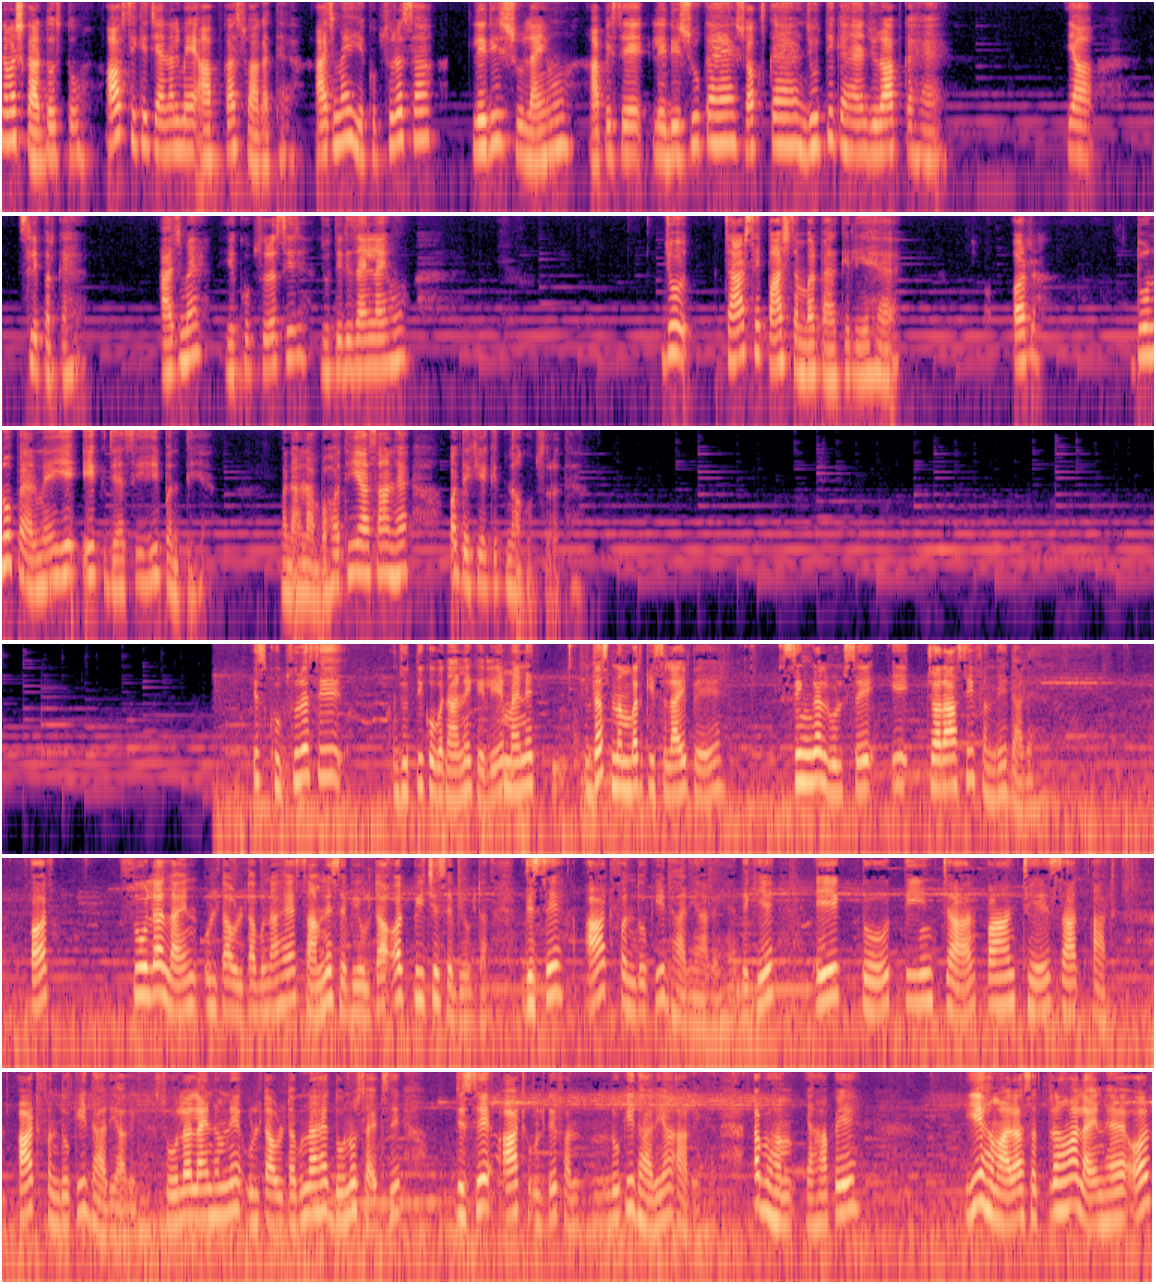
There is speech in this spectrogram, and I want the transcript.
नमस्कार दोस्तों आओ सीखे चैनल में आपका स्वागत है। आज मैं ये खूबसूरत सा लेडीज़ शू लाई हूँ। आप इसे लेडीज़ शू कहें शॉक्स कहें, जूती कहें, जुराब कहें या स्लीपर कहें। आज मैं ये खूबसूरत सी जूती डिज़ाइन लाई हूँ, जो चार से पाँच नंबर पैर के लिए है और दोनों पैर में ये एक जैसी ही बनती है। बनाना बहुत ही आसान है और देखिए कितना खूबसूरत है। इस खूबसूरत सी जूती को बनाने के लिए मैंने 10 नंबर की सिलाई पे सिंगल वुल से चौरासी फंदे डाले हैं। और 16 लाइन उल्टा उल्टा बुना है, सामने से भी उल्टा और पीछे से भी उल्टा, जिससे आठ फंदों की धारियाँ आ गई हैं। देखिए, एक, दो, तीन, चार, पाँच छ सात, आठ। आठ फंदों की धारी आ गई हैं। सोलह लाइन हमने उल्टा उल्टा बुना है दोनों साइड से, जिससे आठ उल्टे फंदों की धारियाँ आ गई हैं। अब हम यहाँ पे ये हमारा सत्रहवा लाइन है और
